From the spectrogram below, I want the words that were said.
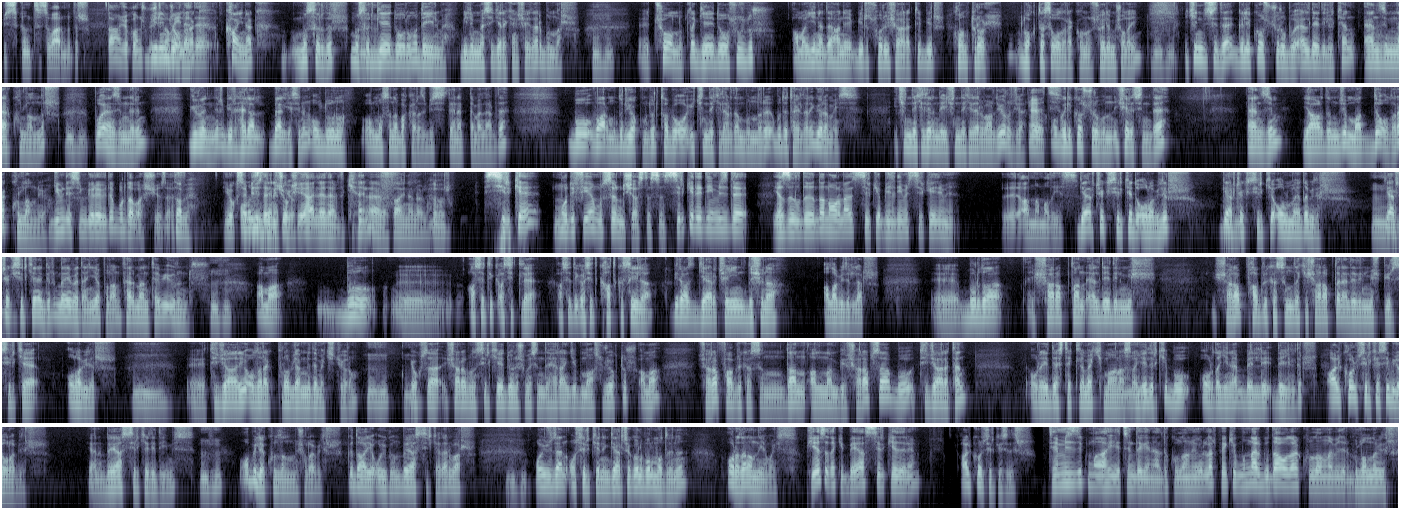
bir sıkıntısı var mıdır? Daha önce konuşmuştuk Birinci ama olarak de kaynak Mısır'dır. Mısır GDO'lu mu değil mi? Bilinmesi gereken şeyler bunlar. Hı hı. E, çoğunlukla GDO'suzdur. Ama yine de hani bir soru işareti, bir kontrol noktası olarak onu söylemiş olayım. Hı hı. İkincisi de glikoz şurubu elde edilirken enzimler kullanılır. Hı hı. Bu enzimlerin güvenilir bir helal belgesinin olduğunu olmasına bakarız biz denetlemelerde. Bu var mıdır yok mudur? Tabii o içindekilerden bunları bu detayları göremeyiz. İçindekilerin de içindekiler var diyoruz ya. Evet. O glikoz şurubunun içerisinde enzim yardımcı madde olarak kullanılıyor. Gimdes'in görevi de burada başlıyor zaten. Tabii. Yoksa Onu biz biz de birçok şeyi hallederdik yani. Evet aynen öyle. Doğru. Sirke modifiye mısır nişastası. Sirke dediğimizde yazıldığında normal sirke bildiğimiz sirkeyi mi e, anlamalıyız? Gerçek sirke de olabilir. Gerçek sirke olmaya da bilir. Hmm. Gerçek sirke nedir? Meyveden yapılan fermente bir üründür. Hı hı. Ama bunu e, asetik asitle, asetik asit katkısıyla biraz gerçeğin dışına alabilirler. E, burada şaraptan elde edilmiş, şarap fabrikasındaki şaraptan elde edilmiş bir sirke olabilir. Hmm. E, ticari olarak problemli demek istiyorum. Hı hı. Yoksa şarabın sirkeye dönüşmesinde herhangi bir mahsur yoktur ama şarap fabrikasından alınan bir şarapsa bu ticareten orayı desteklemek manasına gelir ki bu orada yine belli değildir. Alkol sirkesi bile olabilir. Yani beyaz sirke dediğimiz Hı hı. o bile kullanılmış olabilir. Gıdaya uygun beyaz sirkeler var. hı. O yüzden o sirkenin gerçek olup olmadığını oradan anlayamayız. Piyasadaki beyaz sirkeleri Alkol sirkesidir. temizlik mahiyetinde genelde kullanıyorlar. Peki bunlar gıda olarak kullanılabilir mi? Kullanılabilir.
